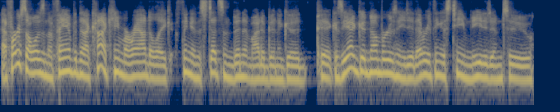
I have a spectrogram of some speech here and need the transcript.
at first I wasn't a fan, but then I kind of came around to like thinking Stetson Bennett might have been a good pick because he had good numbers and he did everything his team needed him to.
